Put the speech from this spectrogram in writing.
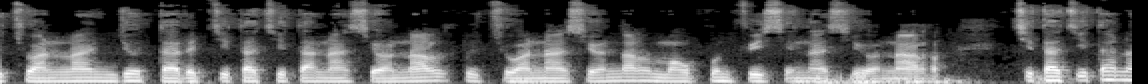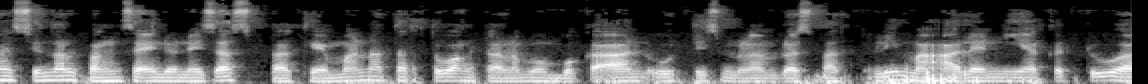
tujuan lanjut dari cita-cita nasional, tujuan nasional maupun visi nasional. Cita-cita nasional bangsa Indonesia sebagaimana tertuang dalam pembukaan UUD 1945 alinea kedua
